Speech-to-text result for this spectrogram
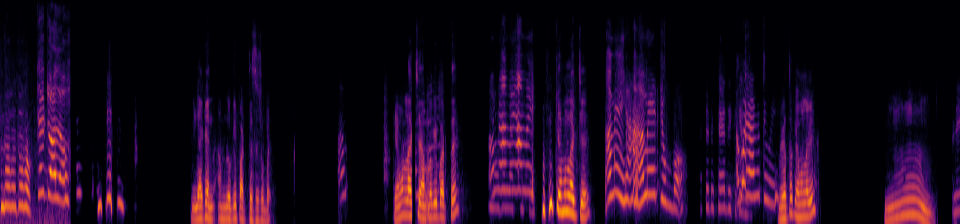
দাঁড়াও দাঁড়াও। চলো দেখেন আমলকি পারতেছে সবাই। কেমন লাগছে আমলকি পারতে? আমি আমি আমি। কেমন লাগছে? আমি আমি চুববো আচ্ছা একটু খেয়ে দেখি দেখো তো কেমন লাগে? হুম। মানে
